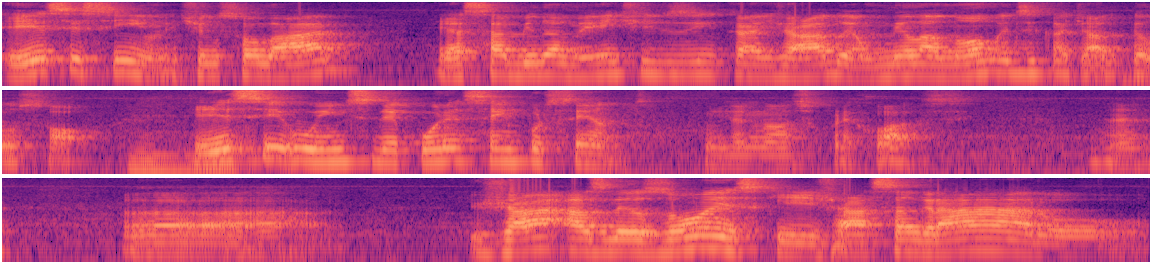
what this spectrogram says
esse sim, o lentigo solar é sabidamente desencadeado, é um melanoma desencadeado pelo sol. Uhum. Esse, o índice de cura é 100% com diagnóstico precoce. Né? Uh, já as lesões que já sangraram,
